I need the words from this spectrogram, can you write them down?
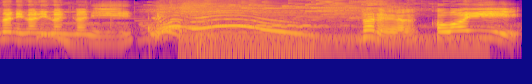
なになになになに誰？かわい。い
